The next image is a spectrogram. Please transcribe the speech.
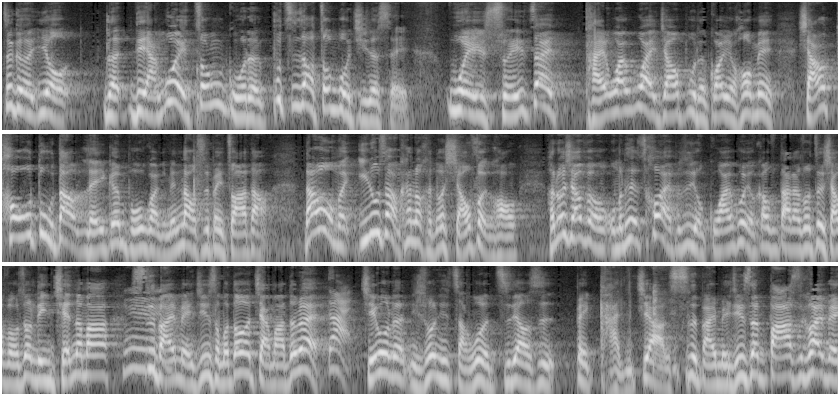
这个有了两位中国的不知道中国籍的谁，尾随在台湾外交部的官员后面，想要偷渡到雷根博物馆里面闹事被抓到。然后我们一路上有看到很多小粉红，很多小粉红，我们后来不是有国安会有告诉大家说，这个小粉红是有领钱的吗？四百美金什么都有讲嘛，对不对？对结果呢，你说你掌握的资料是被砍价，四百美金剩八十块美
